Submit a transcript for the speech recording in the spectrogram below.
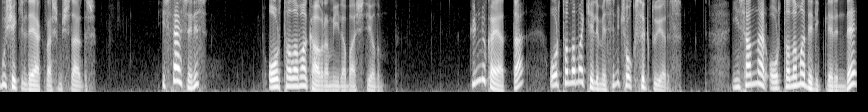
bu şekilde yaklaşmışlardır. İsterseniz ortalama kavramıyla başlayalım. Günlük hayatta ortalama kelimesini çok sık duyarız. İnsanlar ortalama dediklerinde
